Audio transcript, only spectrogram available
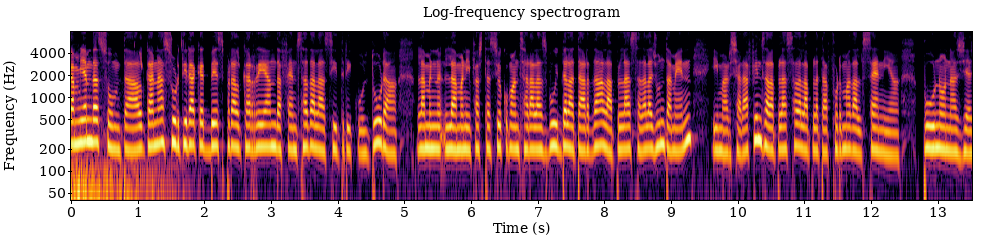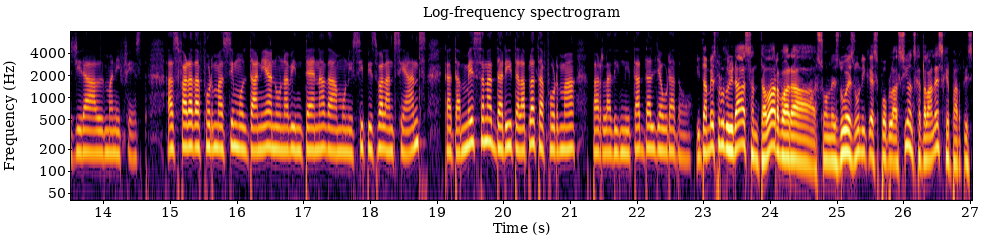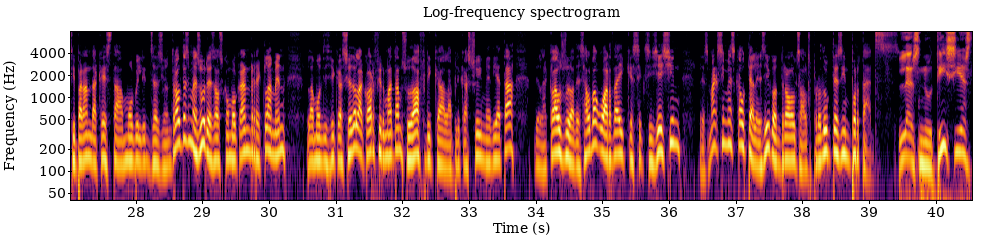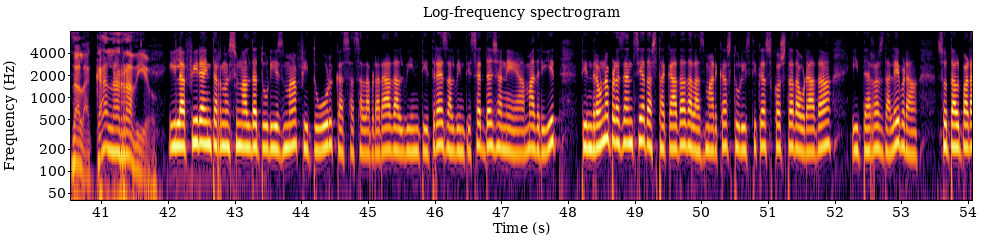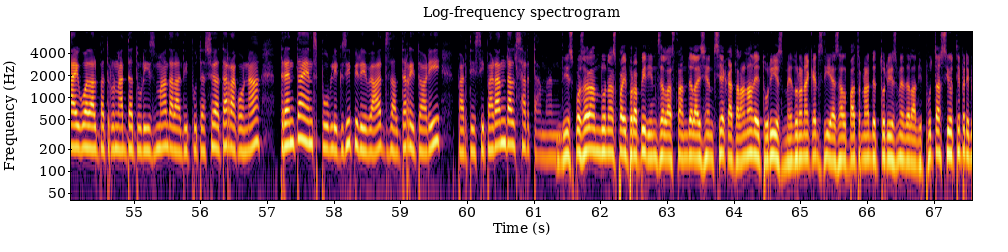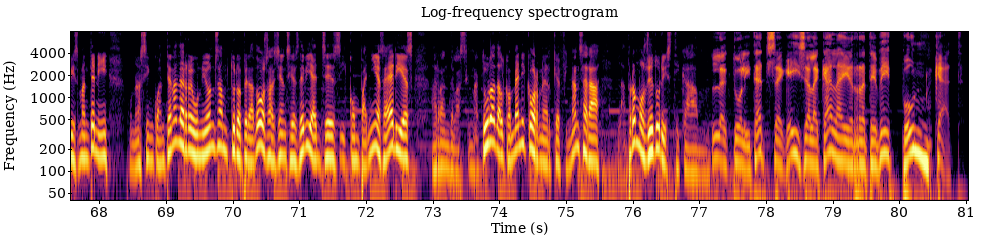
Canviem d'assumpte. El Cana sortirà aquest vespre al carrer en defensa de la citricultura. La, la manifestació començarà a les 8 de la tarda a la plaça de l'Ajuntament i marxarà fins a la plaça de la plataforma del Sènia, punt on es llegirà el manifest. Es farà de forma simultània en una vintena de municipis valencians que també s'han adherit a la plataforma per la dignitat del llaurador. I també es produirà a Santa Bàrbara. Són les dues úniques poblacions catalanes que participaran d'aquesta mobilització. Entre altres mesures, els convocants reclamen la modificació de l'acord firmat amb Sud-àfrica, l'aplicació immediata de la clàusula de salvaguarda i que s'exigeixin les màximes cauteles i controls als productes importats. Les notícies de la Cala Ràdio. I la Fira Internacional de Turisme, FITUR, que se celebrarà del 23 al 27 de gener a Madrid, tindrà una presència destacada de les marques turístiques Costa Daurada i Terres de l'Ebre. Sota el paraigua del Patronat de Turisme de la Diputació de Tarragona, 30 ens públics i privats del territori participaran del certamen. Disposaran d'un espai propi dins de l'estat de l'Agència Catalana de Turisme. Durant aquests dies, el Patronat de Turisme de la Diputació té previst mantenir una cinquantena de reunions amb turoperadors, agències de viatges i companyies aèries arran de la signatura del conveni Corner que finançarà la promoció turística. L'actualitat segueix a la cala rtb.cat.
